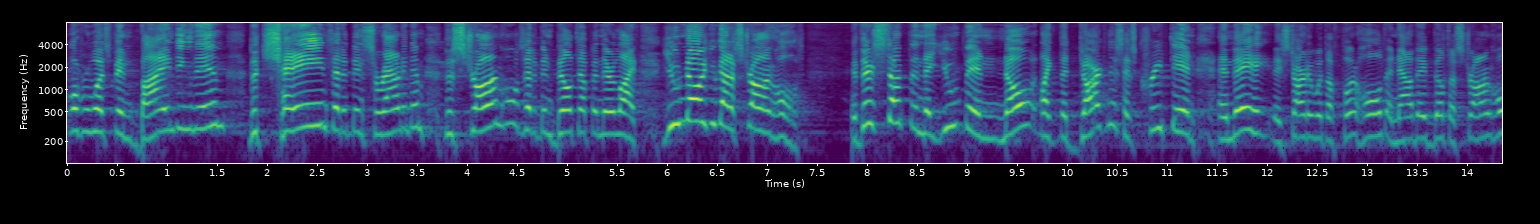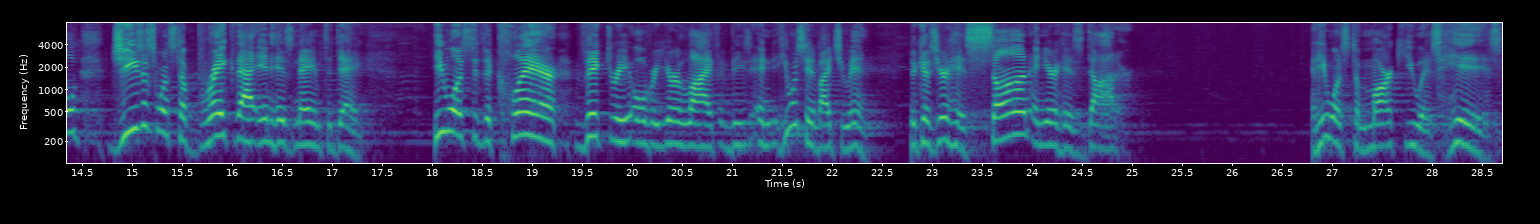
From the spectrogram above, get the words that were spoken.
over what's been binding them, the chains that have been surrounding them, the strongholds that have been built up in their life. You know you got a stronghold. If there's something that you've been, no, like the darkness has creeped in and they, they started with a foothold and now they've built a stronghold, Jesus wants to break that in his name today. He wants to declare victory over your life and, be, and he wants to invite you in because you're his son and you're his daughter. And he wants to mark you as his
